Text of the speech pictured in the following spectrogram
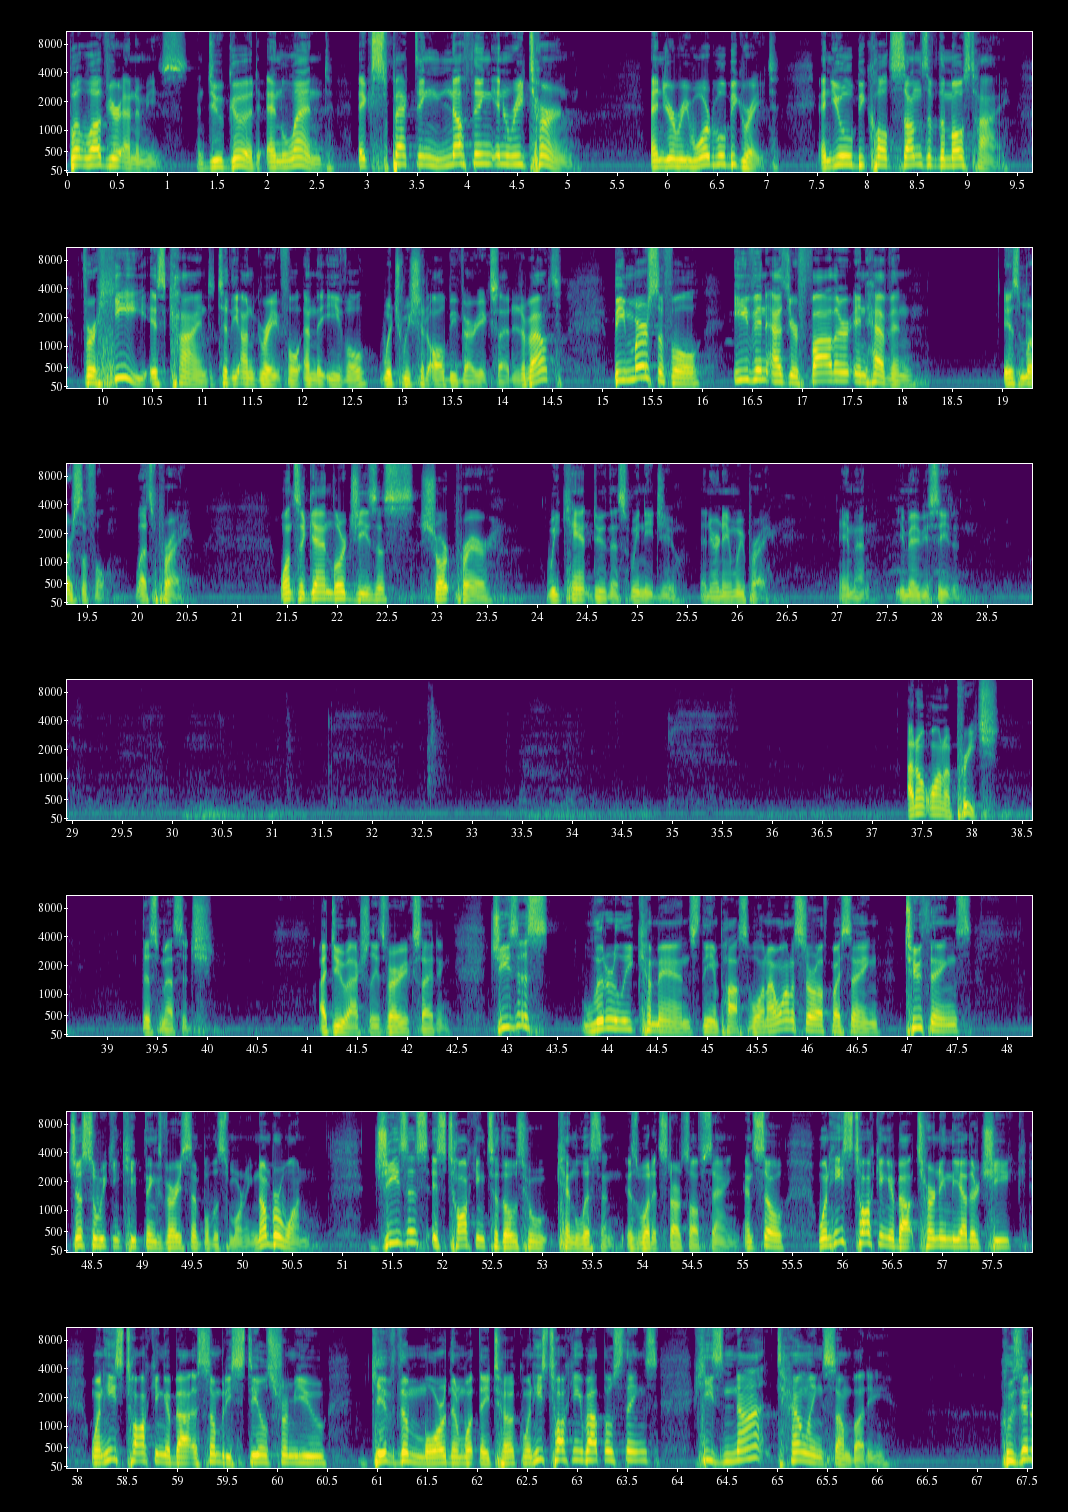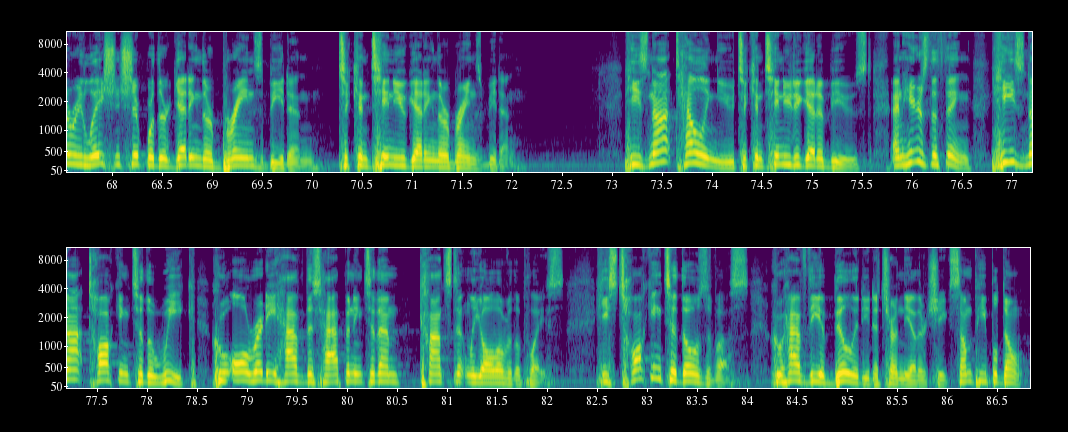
But love your enemies and do good and lend, expecting nothing in return. And your reward will be great, and you will be called sons of the Most High. For he is kind to the ungrateful and the evil, which we should all be very excited about. Be merciful, even as your Father in heaven is merciful. Let's pray. Once again, Lord Jesus, short prayer. We can't do this. We need you. In your name we pray. Amen. You may be seated. I don't want to preach this message. I do, actually. It's very exciting. Jesus literally commands the impossible. And I want to start off by saying two things just so we can keep things very simple this morning. Number one, Jesus is talking to those who can listen, is what it starts off saying. And so when he's talking about turning the other cheek, when he's talking about if somebody steals from you, give them more than what they took, when he's talking about those things, he's not telling somebody who's in a relationship where they're getting their brains beaten to continue getting their brains beaten. He's not telling you to continue to get abused. And here's the thing He's not talking to the weak who already have this happening to them constantly all over the place. He's talking to those of us who have the ability to turn the other cheek. Some people don't.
